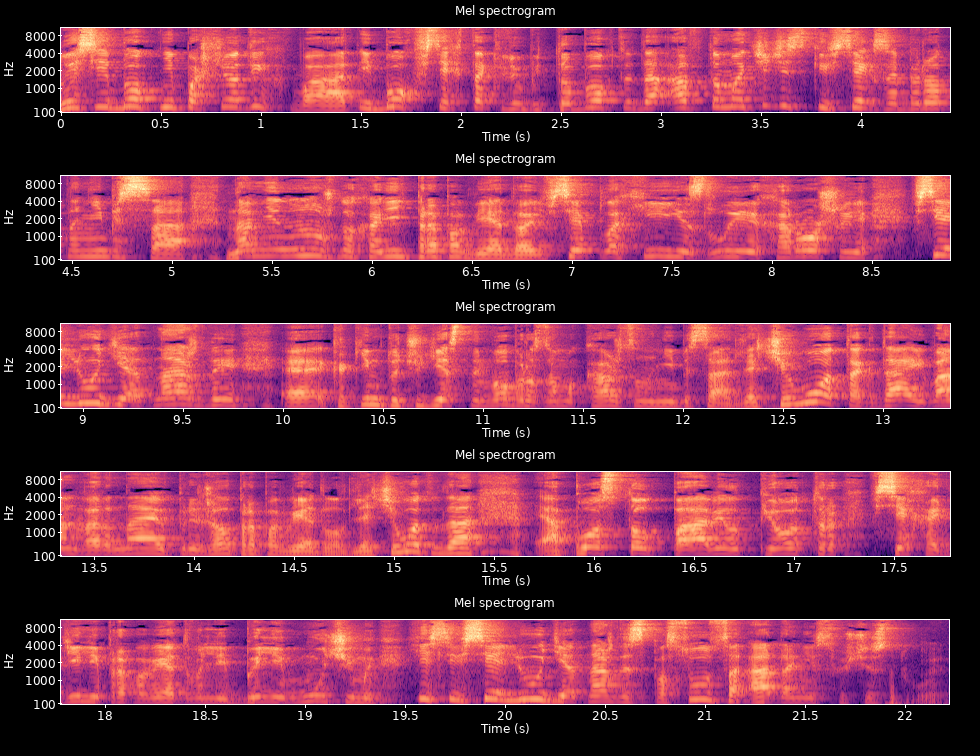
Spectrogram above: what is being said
Но если Бог не пошлет их в ад, и Бог всех так любит, то Бог тогда автоматически всех заберет на небеса. Нам не нужно ходить проповедовать. Все плохие, злые, хорошие, все люди однажды э, каким-то чудесным образом окажутся на небеса. Для чего тогда Иван Варнаев приезжал проповедовал? Для чего тогда апостол Павел, Петр, все ходили, проповедовали, были мучимы? Если все люди однажды спасутся, ада не существует.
